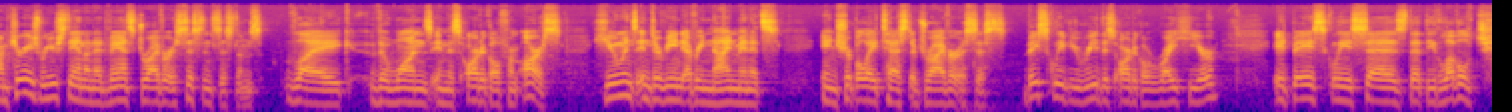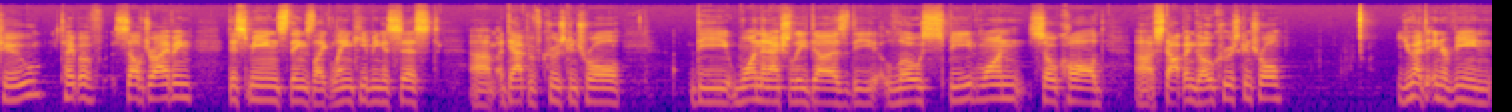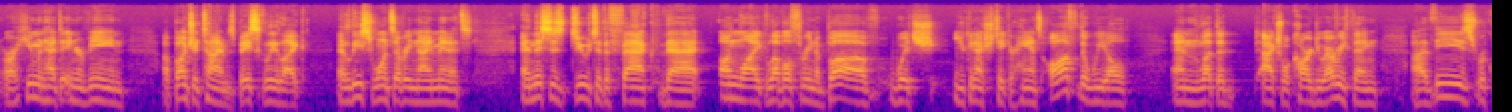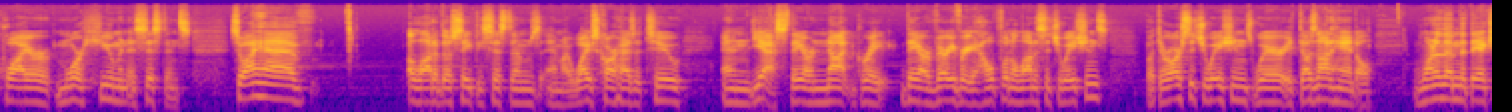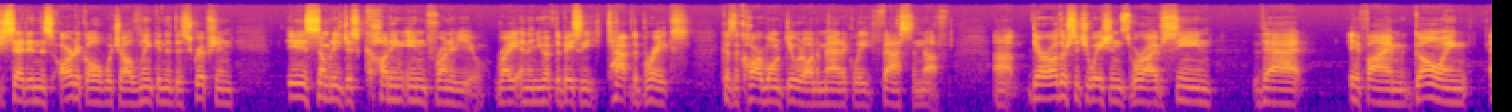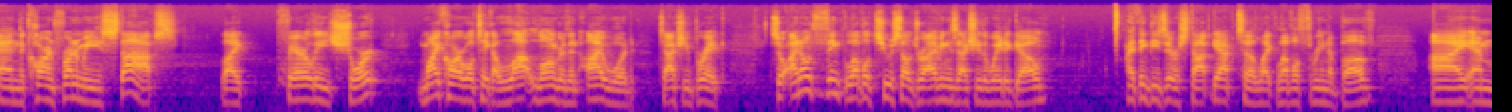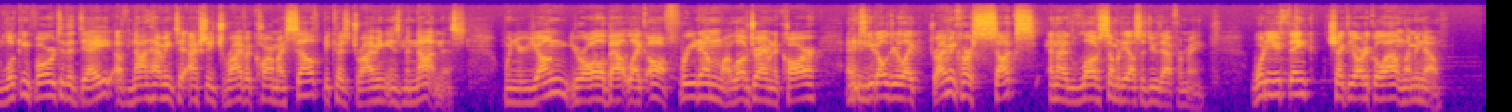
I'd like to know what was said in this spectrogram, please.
I'm curious where you stand on advanced driver assistance systems like the ones in this article from Ars. Humans intervened every nine minutes in AAA test of driver assists. Basically, if you read this article right here, it basically says that the level two type of self driving, this means things like lane keeping assist, um, adaptive cruise control, the one that actually does the low speed one, so called uh, stop and go cruise control you had to intervene or a human had to intervene a bunch of times, basically like at least once every nine minutes. And this is due to the fact that unlike level three and above, which you can actually take your hands off the wheel and let the actual car do everything, uh, these require more human assistance. So I have a lot of those safety systems, and my wife's car has it too. And yes, they are not great. They are very, very helpful in a lot of situations, but there are situations where it does not handle. One of them that they actually said in this article, which I'll link in the description, is somebody just cutting in front of you, right? And then you have to basically tap the brakes because the car won't do it automatically fast enough. Uh, there are other situations where I've seen that if I'm going and the car in front of me stops, like fairly short, my car will take a lot longer than I would to actually brake. So I don't think level two self driving is actually the way to go. I think these are a stopgap to like level three and above. I am looking forward to the day of not having to actually drive a car myself because driving is monotonous. When you're young, you're all about like, oh, freedom. I love driving a car. And as you get older, you're like, driving a car sucks, and I'd love somebody else to do that for me. What do you think? Check the article out and let me know.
